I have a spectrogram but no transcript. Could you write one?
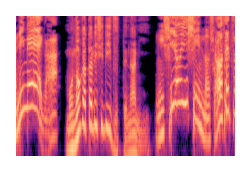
ニメ映画、物語シリーズって何？西尾維新の小説、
